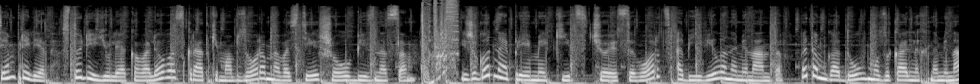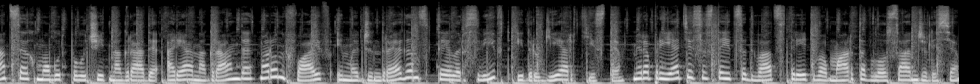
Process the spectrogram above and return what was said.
Всем привет! В студии Юлия Ковалева с кратким обзором новостей шоу-бизнеса. Ежегодная премия Kids Choice Awards объявила номинантов. В этом году в музыкальных номинациях могут получить награды Ариана Гранде, Maroon 5, Imagine Dragons, Тейлор Свифт и другие артисты. Мероприятие состоится 23 марта в Лос-Анджелесе.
